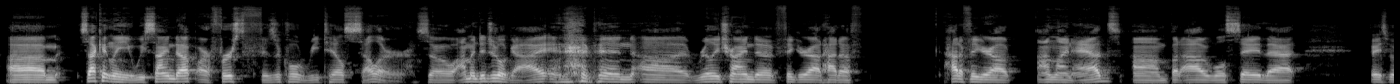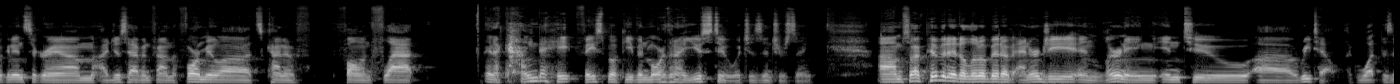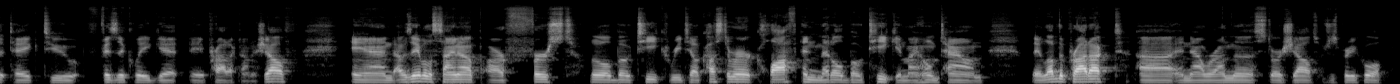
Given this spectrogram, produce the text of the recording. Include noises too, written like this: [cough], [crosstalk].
Um, secondly, we signed up our first physical retail seller. So I'm a digital guy, [laughs] and I've been uh, really trying to figure out how to how to figure out online ads. Um, but I will say that Facebook and Instagram, I just haven't found the formula. It's kind of fallen flat and I kind of hate Facebook even more than I used to, which is interesting. Um, so I've pivoted a little bit of energy and learning into uh, retail. Like, what does it take to physically get a product on a shelf? And I was able to sign up our first little boutique retail customer, Cloth and Metal Boutique, in my hometown. They love the product, uh, and now we're on the store shelves, which is pretty cool.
